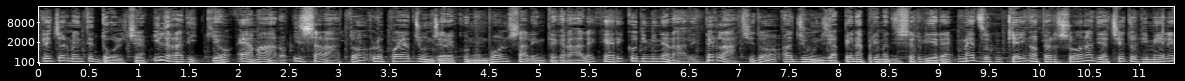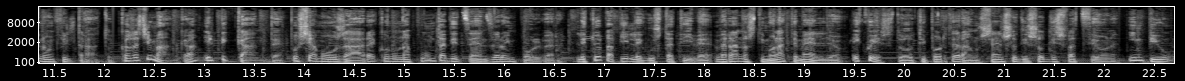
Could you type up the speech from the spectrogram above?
leggermente dolce. Il radicchio è amaro. Il salato lo puoi aggiungere con un buon sale integrale che è ricco di minerali. Per l'acido aggiungi appena prima di servire mezzo cucchiaino a persona di aceto di mele non filtrato. Cosa ci manca? Il piccante. Possiamo usare con una punta di zenzero in polvere. Le tue papille gustative verranno stimolate meglio e questo ti porterà un senso di soddisfazione. In più,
